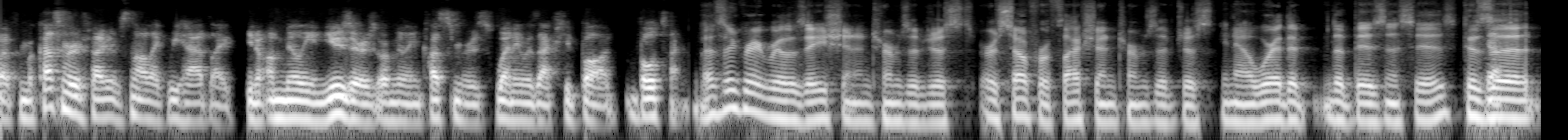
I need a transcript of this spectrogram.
but from a customer perspective, it's not like we had like, you know, a million users or a million customers when it was actually bought both times. That's a great realization in terms of just or self-reflection in terms of just, you know, where the the business is. Because yeah. the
